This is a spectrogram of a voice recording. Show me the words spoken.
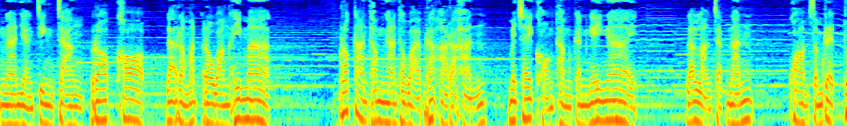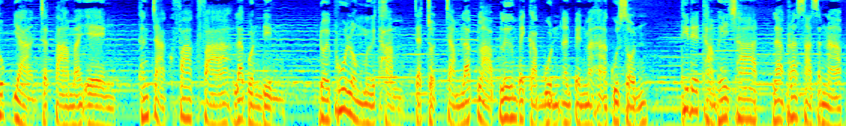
ำงานอย่างจริงจัง รอบคอบ และระมัดระวังให้มาก เพราะการทำงานถวายพระอรหันต์ไม่ใช่ของทำกันง่าย ๆ และหลังจากนั้น ความสำเร็จทุกอย่างจะตามมาเอง ทั้งจากฟากฟ้าและบนดิน โดยผู้ลงมือทำจะจดจำและปราบลื้มไปกับบุญอันเป็นมหากุศล ที่ได้ทำให้ชาติและพระศาสนาไป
